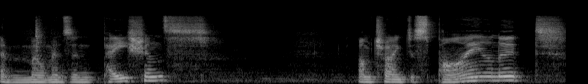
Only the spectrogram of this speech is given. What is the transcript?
A moment's impatience. I'm trying to spy on it.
